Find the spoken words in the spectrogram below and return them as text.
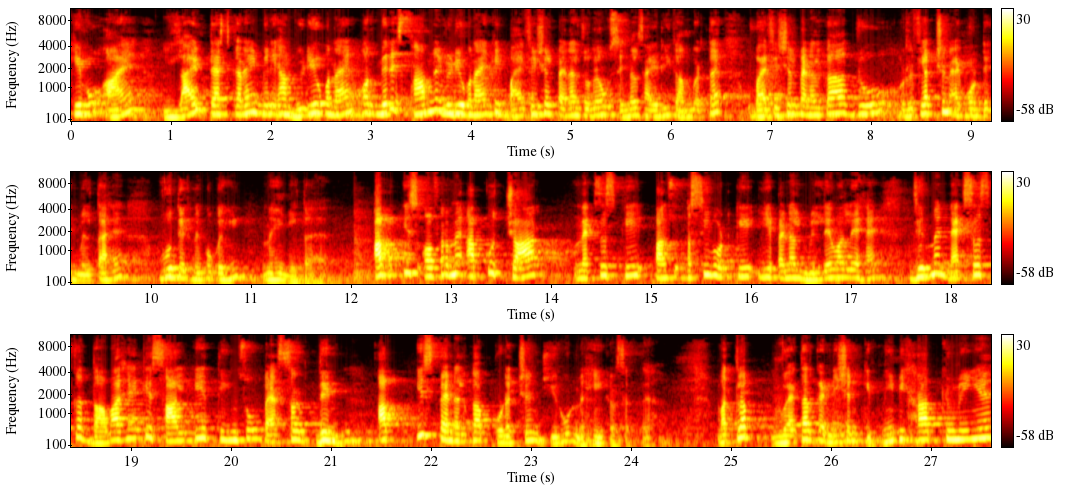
कि वो आए लाइव टेस्ट करें, मेरे यहाँ वीडियो बनाएँ और मेरे सामने वीडियो बनाएँ कि बाइफेशियल पैनल जो है वो सिंगल साइड ही काम करता है। बायफेशियल पैनल का जो रिफ्लेक्शन एडवांटेज मिलता है, वो देखने को कहीं नहीं मिलता है। अब इस ऑफ़र में आपको चार नेक्सस के 580 वोट के ये पैनल मिलने वाले हैं, जिनमें नेक्सस का दावा है कि साल के तीन सौ पैंसठ दिन आप इस पैनल का प्रोडक्शन ज़ीरो नहीं कर सकते हैं। मतलब वेदर कंडीशन कितनी भी खराब क्यों नहीं है,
